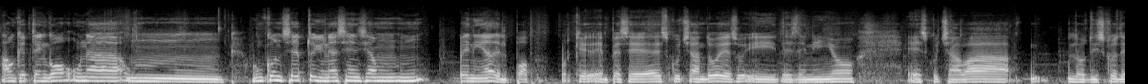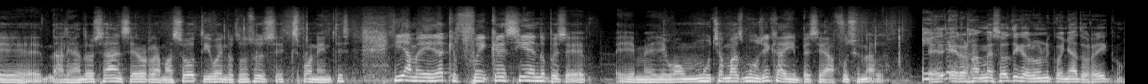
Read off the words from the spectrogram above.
aunque tengo una, un, un concepto y una esencia mm, venida del pop, porque empecé escuchando eso y desde niño escuchaba los discos de Alejandro Sanz, Cero Ramazzotti, bueno, todos esos exponentes. Y a medida que fui creciendo, pues eh, eh, me llegó mucha más música y empecé a fusionarla. Y Er- de- Eros Ramesotti, que es el único ñato rico.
